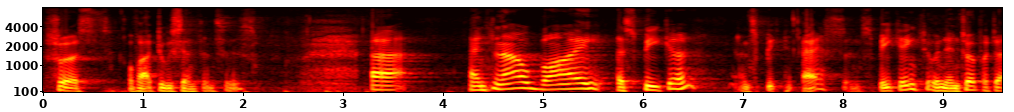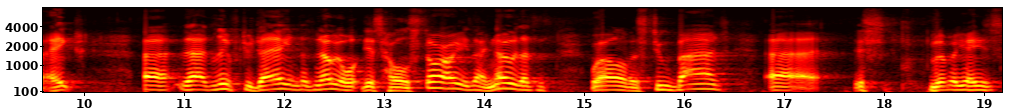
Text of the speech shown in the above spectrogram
first of our two sentences. Uh, and now by a speaker, and spe- S, and speaking to an interpreter H, uh, that live today and that know this whole story. They know that, well, it was too bad. Uh, this Leverrier's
